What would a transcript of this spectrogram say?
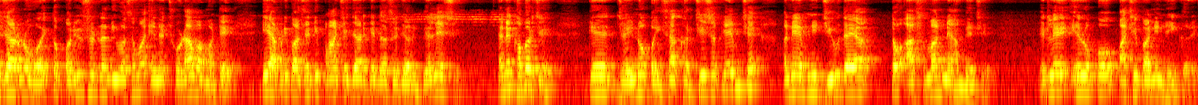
હજારનો હોય તો પર્યુષણના દિવસોમાં એને છોડાવવા માટે એ આપણી પાસેથી પાંચ હજાર કે દસ હજાર રૂપિયા લેશે. એને ખબર છે કે જૈનો પૈસા ખર્ચી શકે એમ છે અને એમની જીવદયા તો આસમાનને આંબે છે. એટલે એ લોકો પાછી પાની નહીં કરે.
